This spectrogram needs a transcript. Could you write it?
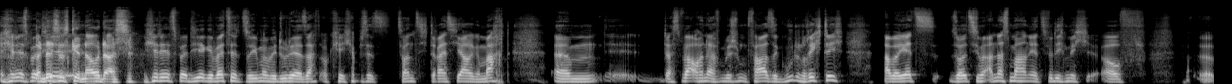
Ich hätte jetzt bei und dir, das ist genau das. Ich hätte jetzt bei dir gewettet, so jemand wie du, der sagt, okay, ich habe es jetzt 20, 30 Jahre gemacht. Ähm, das war auch in einer bestimmten Phase gut und richtig, aber jetzt soll es jemand anders machen. Jetzt will ich mich auf äh,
